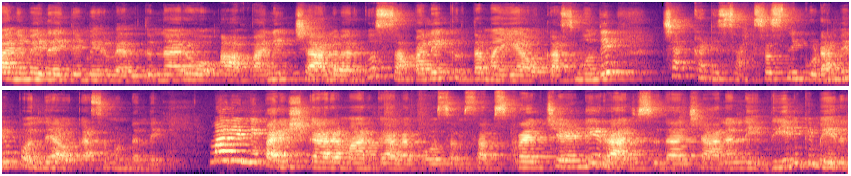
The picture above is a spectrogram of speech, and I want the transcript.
పని మీద అయితే మీరు వెళ్తున్నారో ఆ పని చాలా వరకు సఫలీకృతం అయ్యే అవకాశం ఉంది. చక్కటి సక్సెస్ని కూడా మీరు పొందే అవకాశం ఉంటుంది. మరిన్ని పరిష్కార మార్గాల కోసం సబ్స్క్రైబ్ చేయండి. రాజసుధా ఛానల్ని దీనికి మీరు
